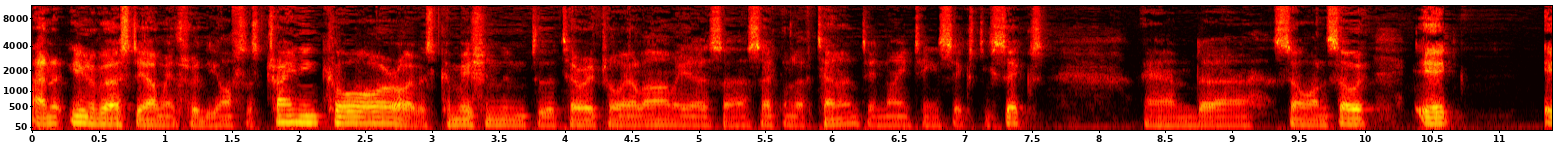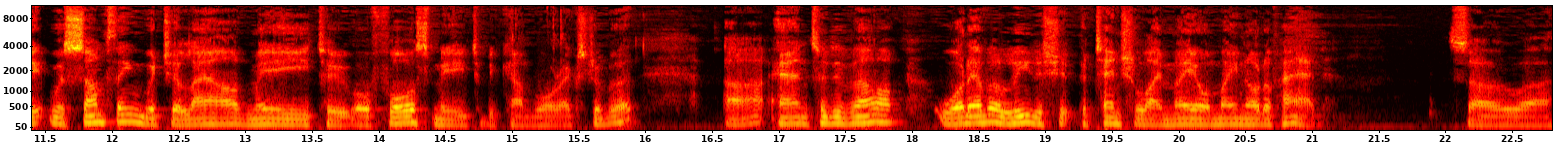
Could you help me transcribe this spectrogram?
And at university, I went through the Officers Training Corps. I was commissioned into the Territorial Army as a second lieutenant in 1966, and uh, so on. So it it was something which allowed me to, or forced me to become more extrovert, uh, and to develop whatever leadership potential I may or may not have had. So uh,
